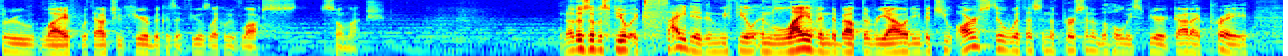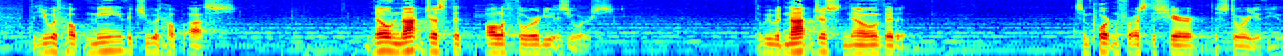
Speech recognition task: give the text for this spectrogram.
through life without you here because it feels like we've lost so much. And others of us feel excited and we feel enlivened about the reality that you are still with us in the person of the Holy Spirit. God, I pray that you would help me, that you would help us. Know not just that all authority is yours, that we would not just know that it's important for us to share the story of you.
